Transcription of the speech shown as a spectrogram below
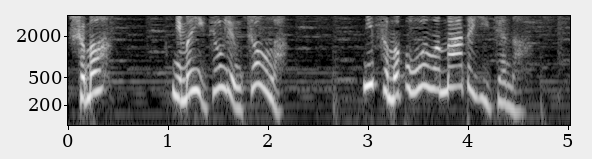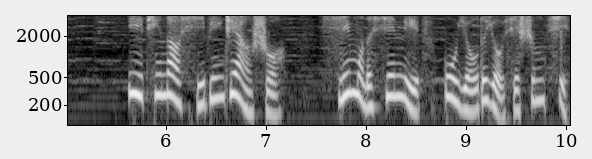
什么？你们已经领证了？你怎么不问问妈的意见呢？一听到席斌这样说。席母的心里不由得有些生气。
